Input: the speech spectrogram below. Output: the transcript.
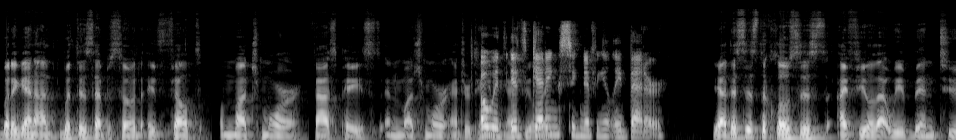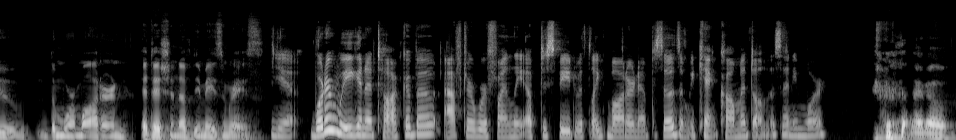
But again, on, with this episode, it felt much more fast paced and much more entertaining. Oh, it, it's getting like. significantly better. Yeah, this is the closest I feel that we've been to the more modern edition of The Amazing Race. Yeah. What are we going to talk about after we're finally up to speed with like modern episodes and we can't comment on this anymore? I know.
